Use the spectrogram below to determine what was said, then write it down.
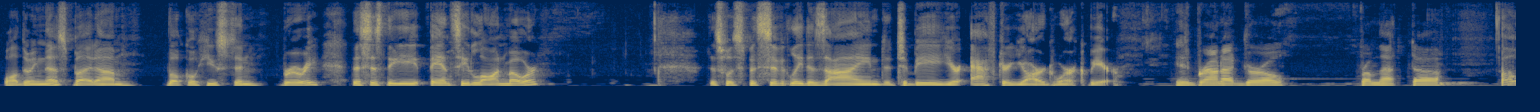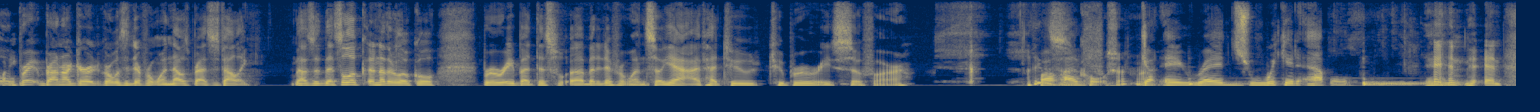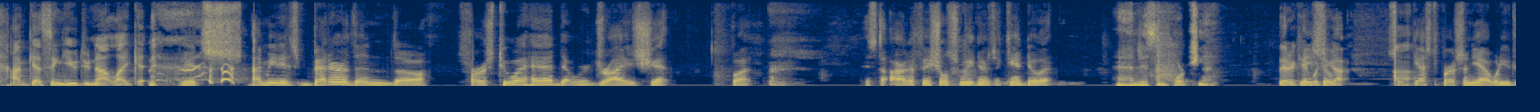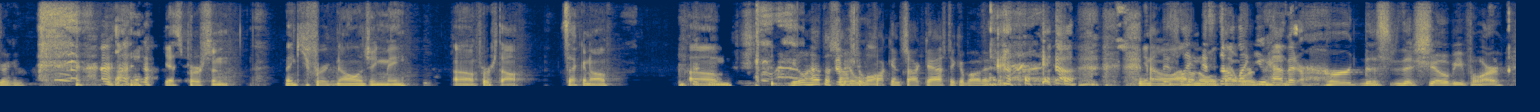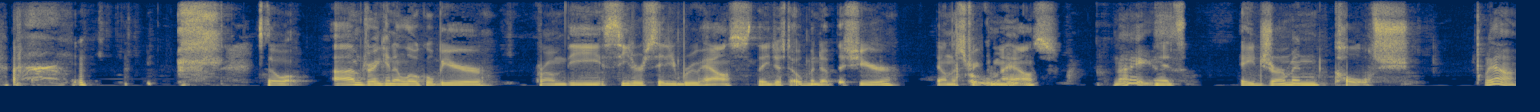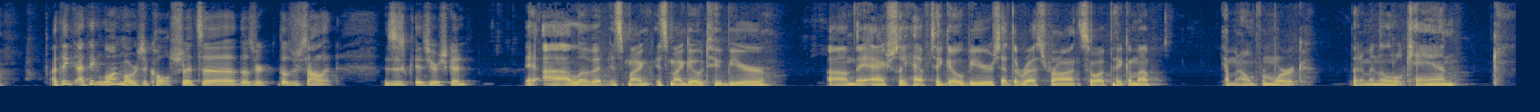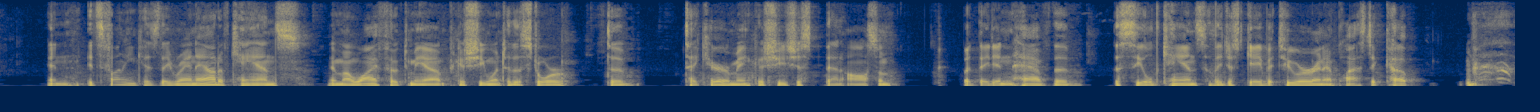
while doing this, but um, local Houston brewery. This is the fancy lawnmower. This was specifically designed to be your after yard work beer. Is Brown Eyed Girl from that? Uh, Oh, Bra- Brown Eyed Girl Girl was a different one. That was Brazos Valley. That was a, that's a look another local brewery, but this uh, but a different one. So yeah, I've had two two breweries so far. I think Well, this is a I've Kolsch. I got a Redd's Wicked Apple. And and and I'm guessing you do not like it. it's, I mean, it's better than the first two I had that were dry as shit, but it's the artificial sweeteners. I can't do it. That is unfortunate. Vader kid, Hey, what so- you got? So, Uh, guest person, yeah, what are you drinking? yes, person. Thank you for acknowledging me. Uh, first off, second off, um, You don't have to sound so long- fucking sarcastic about it. yeah. you know, it's I don't know it's what that not like you means. haven't heard this this show before. So I'm drinking a local beer from the Cedar City Brew House. They just opened up this year down the street from my Ooh. house, Nice. and it's a German Kolsch. yeah. I think I think lawnmowers are Kolsch. That's uh those are those are solid. Is this, is yours good? I, I love it. It's my it's my go to beer. Um, they actually have to go beers at the restaurant, so I pick them up coming home from work, put them in a little can, and it's funny because they ran out of cans, and my wife hooked me up because she went to the store to take care of me because she's just that awesome. But they didn't have the the sealed cans, so they just gave it to her in a plastic cup.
